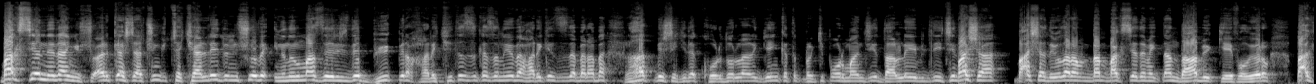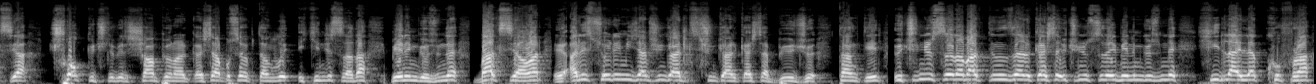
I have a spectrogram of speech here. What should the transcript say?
Baxia neden güçlü? Arkadaşlar çünkü tekerleğe dönüşüyor ve inanılmaz derecede büyük bir hareket hızı kazanıyor ve hareket hızıyla beraber rahat bir şekilde koridorlara gank atıp rakip ormancıyı darlayabildiği için başa başa diyorlar ama ben Baxia demekten daha büyük keyif alıyorum. Baxia çok güçlü bir şampiyon arkadaşlar. Bu sebepten dolayı ikinci sırada benim gözümde Baxia var. E, Alice söylemeyeceğim çünkü Alice çünkü arkadaşlar büyücü tank değil. Üçüncü sırada baktığınızda arkadaşlar üçüncü sırayı benim gözümde Hilla ile Kufra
